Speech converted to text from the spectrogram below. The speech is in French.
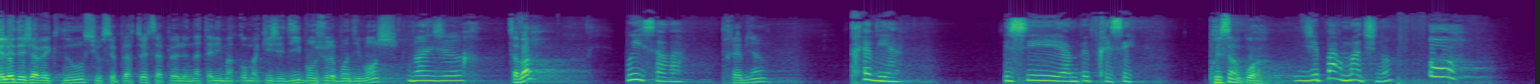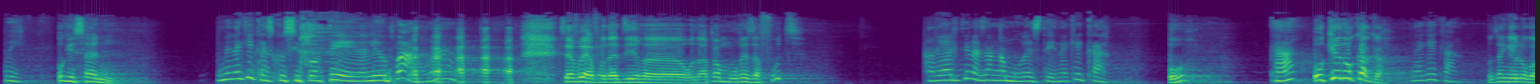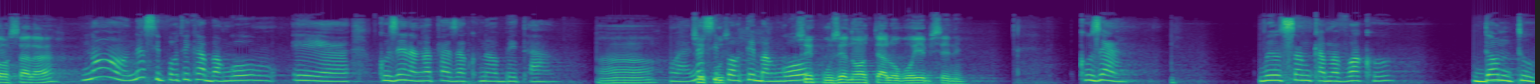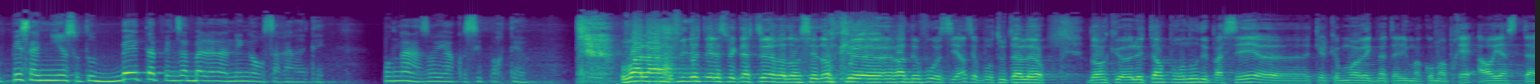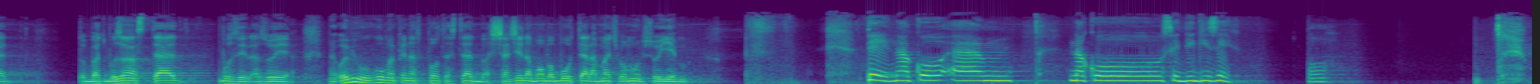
Elle est déjà avec nous sur ce plateau. Elle s'appelle Nathalie Macom, à qui j'ai dit bonjour et bon dimanche. Bonjour. Ça va? Oui, ça va. Très bien. Très bien. Je suis un peu pressée. Pressé en quoi? J'ai pas un match, non? Oh Oui. Ok, Sani. Mais là, qu'est-ce que supporter le léopard hein? C'est vrai, il faudra dire, euh, on n'aura pas mourir à foot? En réalité, la zanga c'était nakeka. Oh Hein Ok, donc kaka. Nakeka. Vous avez le ça là hein? Non, na supporter ka bango euh, cousin nanga pa za kuna obeta. Ah. Ouais, C'est na cous- supporter bango. C'est cousin notre logo yebiseni. Cousin. Wilson Kamavwako donne tout. Pesa nyonso to beta penza bala na ndenge te. Nazoya. Voilà, fidèles téléspectateurs, donc c'est donc euh, un rendez-vous aussi, hein, c'est pour tout à l'heure. Donc euh, le temps pour nous de passer euh, quelques mois avec Nathalie Macom après à Oya Stade. Donc bat besoin un stade, bosé la zoya. Mais oui, beaucoup m'appelle un sport à stade, bah changer na bomba beau la match, bah moi so yem. Te nako euh, nako se déguiser. Oh.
